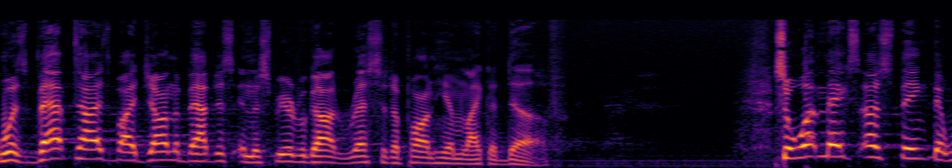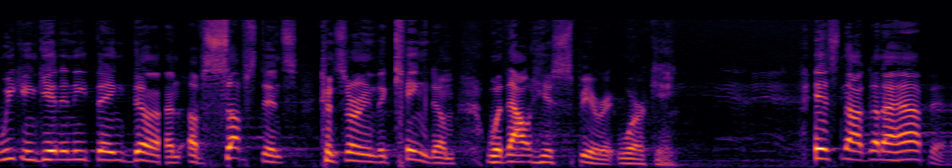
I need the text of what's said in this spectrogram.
was baptized by John the Baptist and the Spirit of God rested upon him like a dove. So, what makes us think that we can get anything done of substance concerning the kingdom without his Spirit working? It's not going to happen.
